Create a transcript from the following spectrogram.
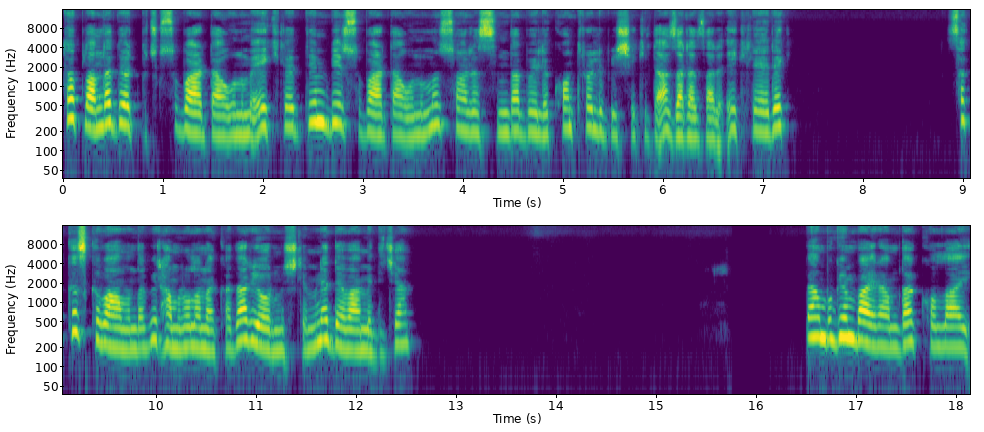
Toplamda 4,5 su bardağı unumu ekledim. 1 su bardağı unumu sonrasında böyle kontrollü bir şekilde azar azar ekleyerek sakız kıvamında bir hamur olana kadar yoğurma işlemine devam edeceğim. Ben bugün bayramda kolay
